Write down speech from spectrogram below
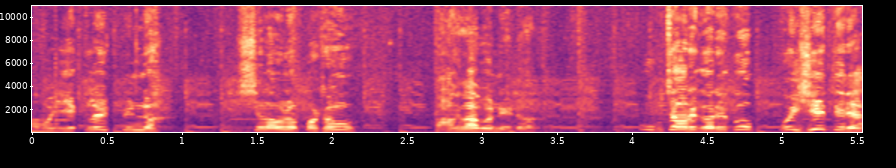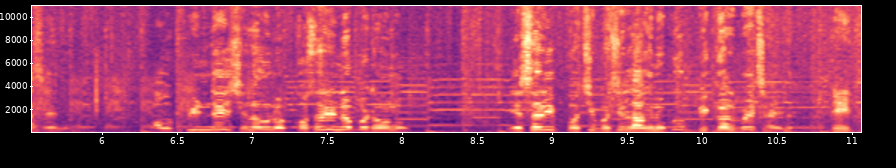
अब एक्लै पिण्ड सेलाउन पठाउँ भाग्ला भन्ने डर उपचार गरेको पैसै तिरेको छैन। अब पिण्डै सेलाउन कसरी नपठाउनु? यसरी पछि पछि लाग्नुको विकल्पै छैन। त्यही त।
